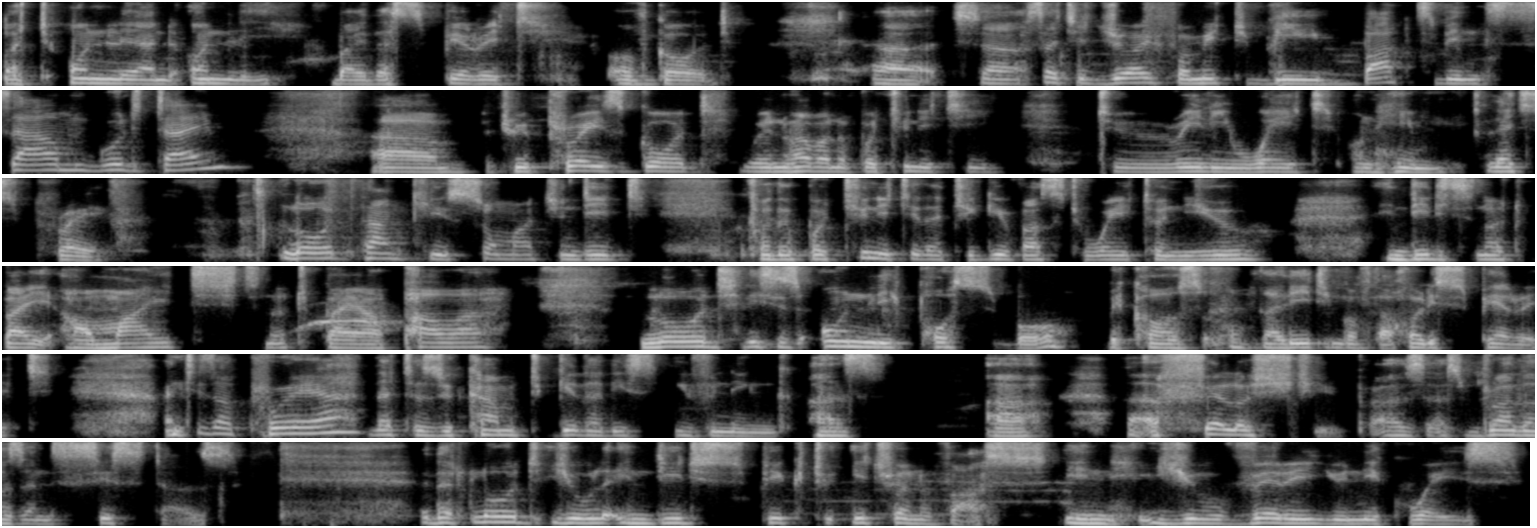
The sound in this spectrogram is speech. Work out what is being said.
but only and only by the Spirit of God. Uh, it's uh, such a joy for me to be back. It's been some good time, um, but we praise God when we have an opportunity to really wait on Him. Let's pray. Lord, thank you so much indeed for the opportunity that you give us to wait on you. Indeed, it's not by our might, it's not by our power. Lord, this is only possible because of the leading of the Holy Spirit. And it is a prayer that as we come together this evening as a, fellowship, as, as brothers and sisters, that Lord, you will indeed speak to each one of us in your very unique ways.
